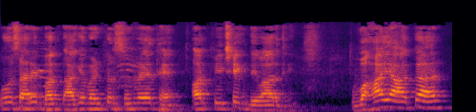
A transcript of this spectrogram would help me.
वो सारे भक्त आगे बढ़कर सुन रहे थे और पीछे एक दीवार थी। वहाँ आकर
